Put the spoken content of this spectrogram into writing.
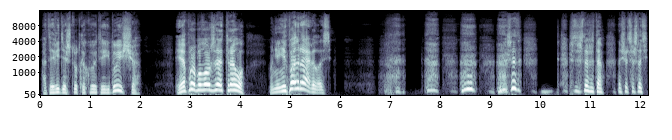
а ты видишь тут какую-то еду еще? Я пробовал уже траву. Мне не понравилось. Что, что же там насчет шашлыч,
